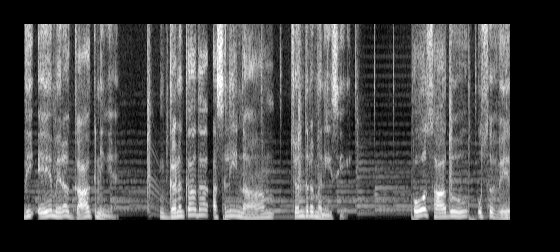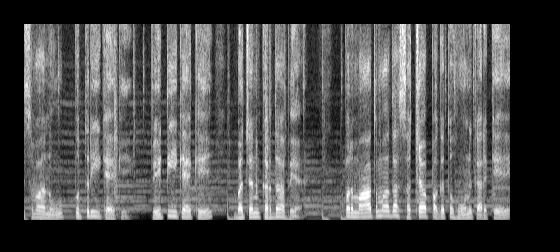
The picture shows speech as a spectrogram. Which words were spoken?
ਵੀ ਇਹ ਮੇਰਾ ਗਾਹਕ ਨਹੀਂ ਹੈ। ਗਣਕਾ ਦਾ ਅਸਲੀ ਨਾਮ ਚੰਦਰਮਨੀ ਸੀ। ਉਹ ਸਾਧੂ ਉਸ ਵੇਸਵਾ ਨੂੰ ਪੁੱਤਰੀ ਕਹਿ ਕੇ, ਬੇਟੀ ਕਹਿ ਕੇ ਬਚਨ ਕਰਦਾ ਪਿਆ। ਪਰਮਾਤਮਾ ਦਾ ਸੱਚਾ ਭਗਤ ਹੋਣ ਕਰਕੇ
